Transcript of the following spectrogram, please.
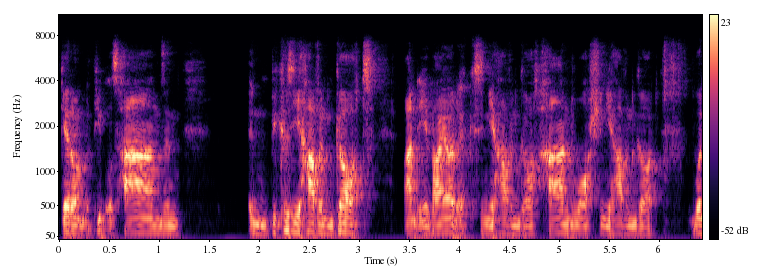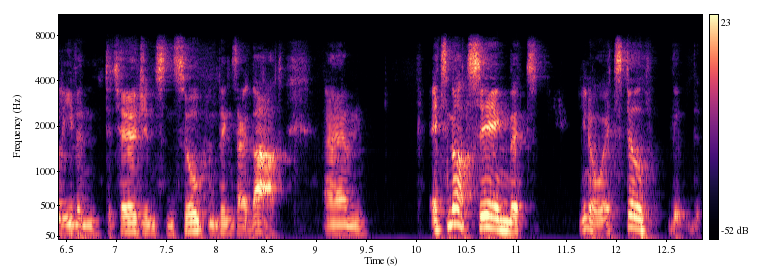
get onto people's hands and and because you haven't got antibiotics and you haven't got hand washing, you haven't got well even detergents and soap and things like that um, it's not saying that you know it's still the,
